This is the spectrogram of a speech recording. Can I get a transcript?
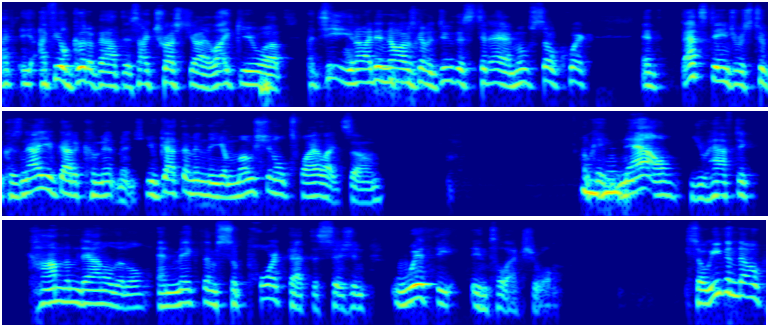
I, I feel good about this. I trust you. I like you. Uh, gee, you know, I didn't know I was going to do this today. I moved so quick. And that's dangerous too, because now you've got a commitment. You've got them in the emotional twilight zone. Okay, Mhm. now you have to calm them down a little and make them support that decision with the intellectual. So even though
